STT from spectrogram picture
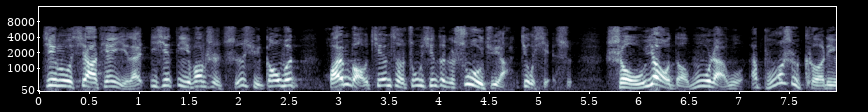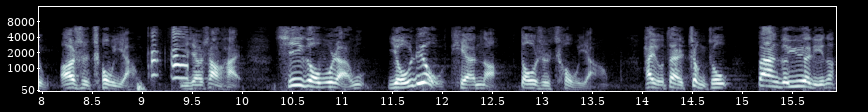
进入夏天以来，一些地方是持续高温，环保监测中心这个数据啊就显示，首要的污染物啊不是颗粒物，而是臭氧。你像上海，七个污染物有六天呢都是臭氧。还有在郑州，半个月里呢，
